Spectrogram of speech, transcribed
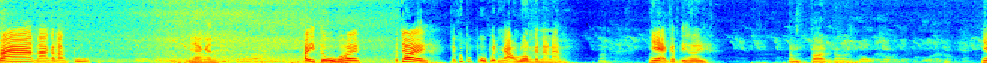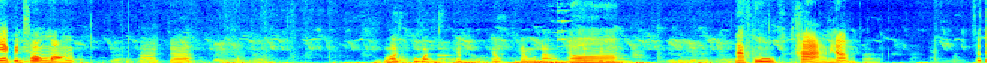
ป้านางกำลังปลูกอิหยังไงให้อีตู่บ่เฮ้ยเข้าใจจะคือปลูกเป็นเหงารวมกันแนวนั้นแยกกันติเฮ้ยน้ำตาพี่น้องแยกเป็นสองหมอง ตาจ้าว่าปลูกไว้แคมแคมแคมหน้าอ๋อ นางปลูกข่าพี่น้องเข้าใจ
